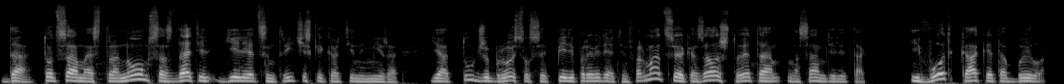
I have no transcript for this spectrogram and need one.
Да, тот самый астроном, создатель гелиоцентрической картины мира. Я тут же бросился перепроверять информацию, и оказалось, что это на самом деле так. И вот как это было.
